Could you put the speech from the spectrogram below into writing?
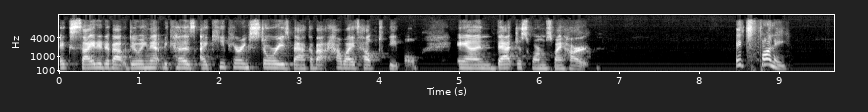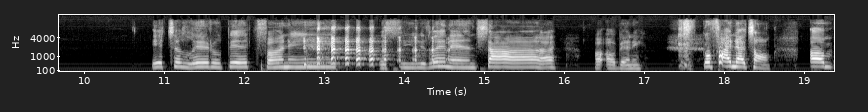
excited about doing that because I keep hearing stories back about how I've helped people. And that just warms my heart. It's funny. It's a little bit funny. the feeling inside. Uh oh, Benny. Go find that song. Um,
